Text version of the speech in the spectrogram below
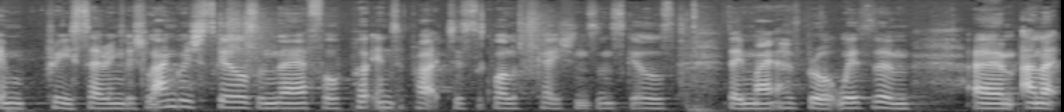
increase their English language skills and therefore put into practice the qualifications and skills they might have brought with them. Um, and I,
